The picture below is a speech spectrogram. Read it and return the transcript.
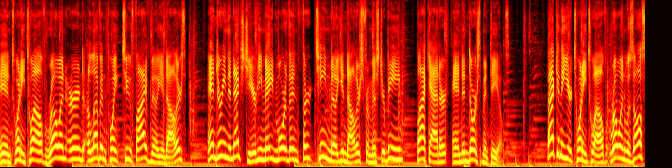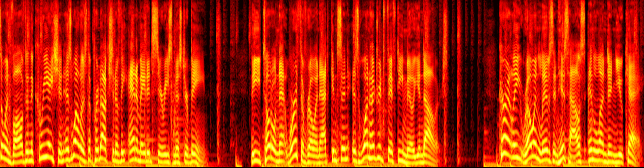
In 2012, Rowan earned $11.25 million, and during the next year, he made more than $13 million from Mr. Bean, Blackadder, and endorsement deals. Back in the year 2012, Rowan was also involved in the creation as well as the production of the animated series Mr. Bean. The total net worth of Rowan Atkinson is $150 million. Currently, Rowan lives in his house in London, UK.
